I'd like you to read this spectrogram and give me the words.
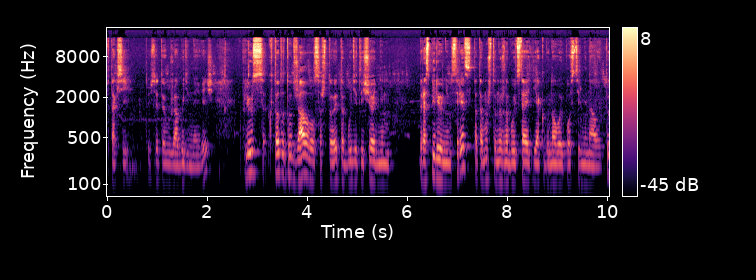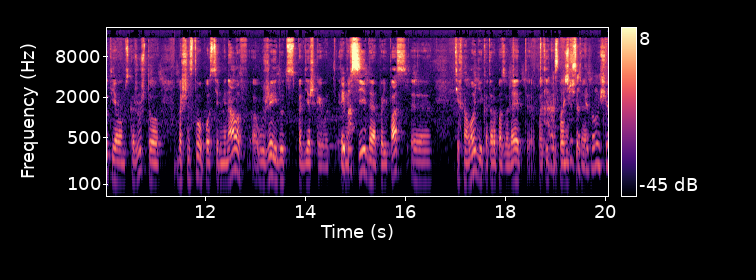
в такси. То есть это уже обыденная вещь. Плюс кто-то тут жаловался, что это будет еще одним распиливанием средств, потому что нужно будет ставить якобы новые посттерминалы. Тут я вам скажу, что большинство посттерминалов э, уже идут с поддержкой вот NFC, да, PayPass э, технологии, которая позволяет платить при помощи, да. при помощи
